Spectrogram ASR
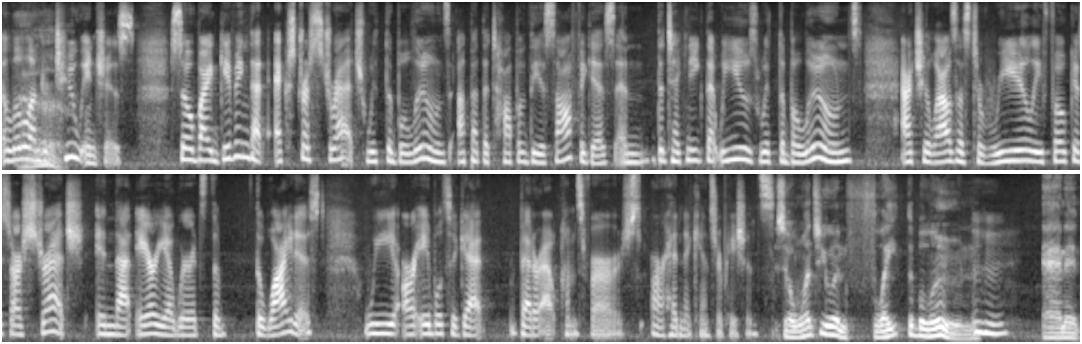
a little under two inches. So by giving that extra stretch with the balloons up at the top of the esophagus, and the technique that we use with the balloons actually allows us to really focus our stretch in that area where it's the the widest, we are able to get better outcomes for our, our head and neck cancer patients. So once you inflate the balloon Mm-hmm. and it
